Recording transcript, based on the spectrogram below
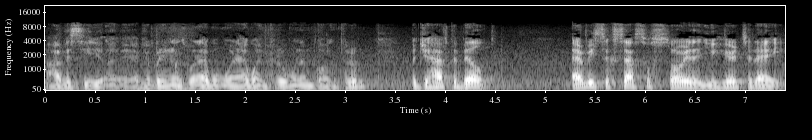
Obviously, uh, everybody knows what I what I went through, what I'm going through, but you have to build. Every successful story that you hear today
